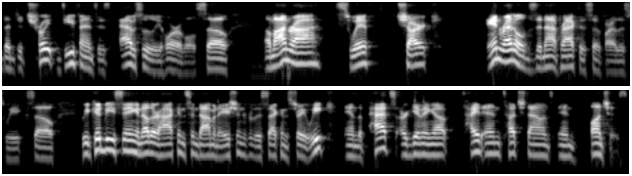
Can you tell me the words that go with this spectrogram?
the Detroit defense is absolutely horrible. So, Amon Ra, Swift, Chark, and Reynolds did not practice so far this week. So, we could be seeing another Hockenson domination for the second straight week, and the Pats are giving up tight end touchdowns in bunches.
